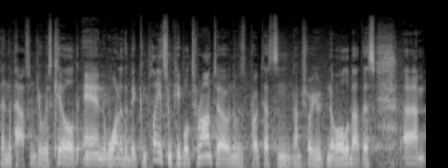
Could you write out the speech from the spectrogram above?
and the passenger was killed. And one of the big complaints from people in Toronto, and there was protests, and I'm sure you know all about this. Um,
